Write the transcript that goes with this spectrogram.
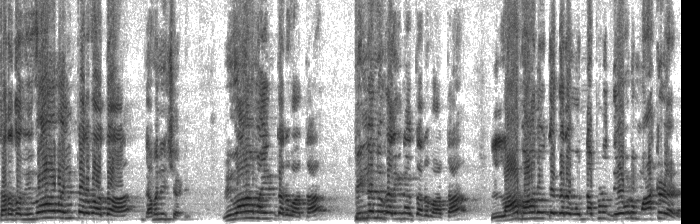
తర్వాత వివాహం అయిన తర్వాత గమనించండి. వివాహం అయిన తర్వాత పిల్లలు కలిగిన తర్వాత లాభాను దగ్గర ఉన్నప్పుడు దేవుడు మాట్లాడాడు.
